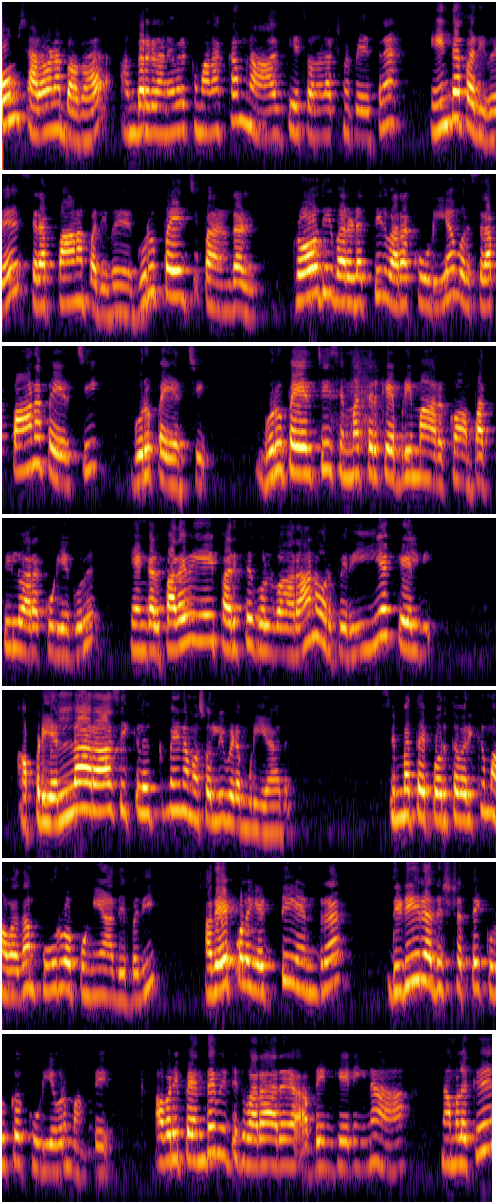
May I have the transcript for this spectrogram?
ஓம் சரவண பவ. அன்பர்கள் அனைவருக்கும் வணக்கம். நான் ஆதித்ய சொனலட்சுமி பேசுகிறேன் இந்த பதிவு சிறப்பான பதிவு. குரு பயிற்சி பலன்கள். குரோதி வருடத்தில் வரக்கூடிய ஒரு சிறப்பான பயிற்சி குரு பயிற்சி. குரு பயிற்சி சிம்மத்திற்கு எப்படிமா இருக்கும்? பத்தில் வரக்கூடிய குரு எங்கள் பதவியை பறித்து கொள்வாரான்னு ஒரு பெரிய கேள்வி. அப்படி எல்லா ராசிகளுக்குமே நம்ம சொல்லிவிட முடியாது. சிம்மத்தை பொறுத்த வரைக்கும் அவர் தான் பூர்வ புண்ணியாதிபதி. அதே போல் எட்டு என்ற திடீர் அதிர்ஷ்டத்தை கொடுக்கக்கூடியவரும் அவரே. அவர் இப்போ எந்த வீட்டுக்கு வராரு அப்படின்னு கேட்டிங்கன்னா நம்மளுக்கு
